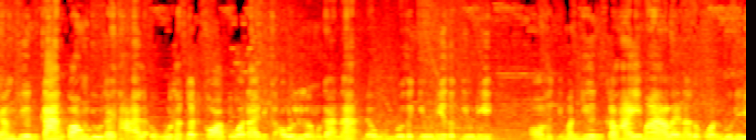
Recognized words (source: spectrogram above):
ยังยืนกลางกล้องอยู่ท้ายๆแล้วโอ้โหถ้าเกิดก่อตัวได้นี่ก็เอาเรื่องเหมือนกันนะเดี๋ยวผมดูสกิลดิสกิลดิอ๋อสกิลมันยืนไกลมากเลยนะทุกคนดูดิ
